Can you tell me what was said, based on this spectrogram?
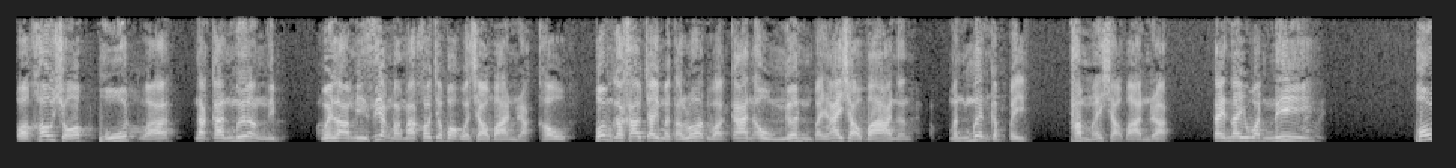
พอเขาชอบพูดว่านักการเมืองนี่เวลามีเสียงมากๆเขาจะบอกว่าชาวบ้านรักเขาผมก็เข้าใจมาตลอดว่าการเอาเงินไปให้ชาวบ้านนั้น มันเหมือนกับไปทำให้ชาวบ้านรัก แต่ในวันนี้ผม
